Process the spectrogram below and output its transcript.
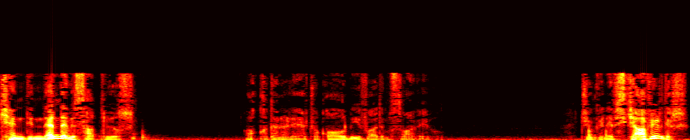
kendinden de mi saklıyorsun? Hakikaten öyle ya çok ağır bir ifade Mustafa Bey bu. Çünkü nefsi kafirdir.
